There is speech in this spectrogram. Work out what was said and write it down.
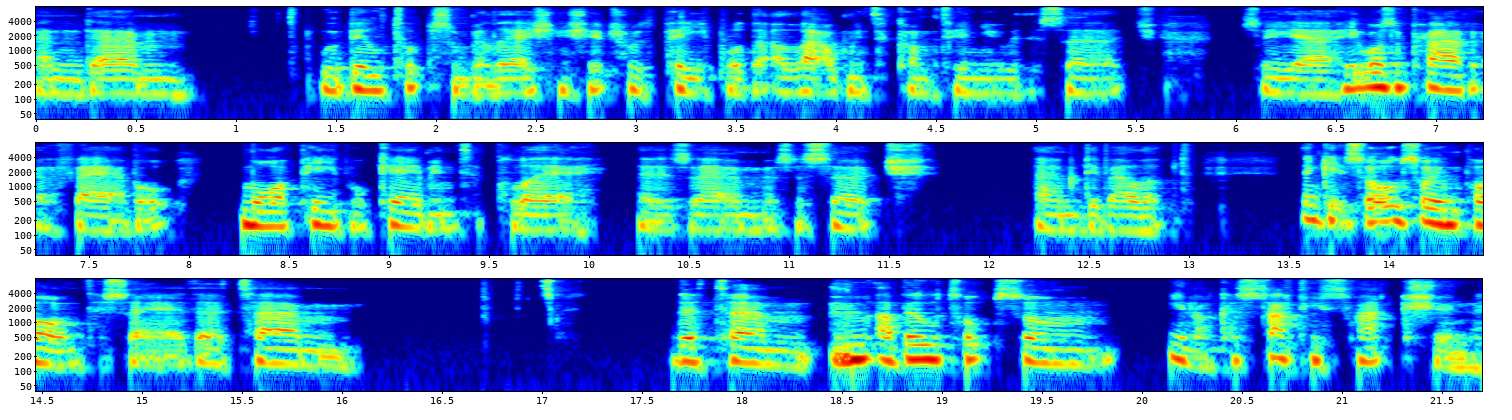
and um, we built up some relationships with people that allowed me to continue with the search. So yeah, it was a private affair, but more people came into play as um, as the search um, developed. I think it's also important to say that um, that um, I built up some, you know, because satisfaction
